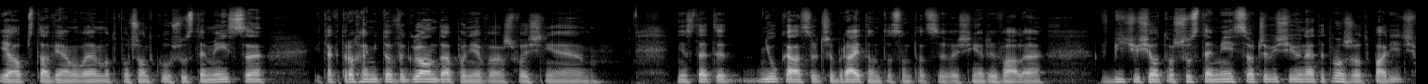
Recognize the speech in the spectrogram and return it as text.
Ja obstawiałem od początku szóste miejsce i tak trochę mi to wygląda, ponieważ właśnie niestety Newcastle czy Brighton to są tacy właśnie rywale w biciu się o to szóste miejsce. Oczywiście United może odpalić,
